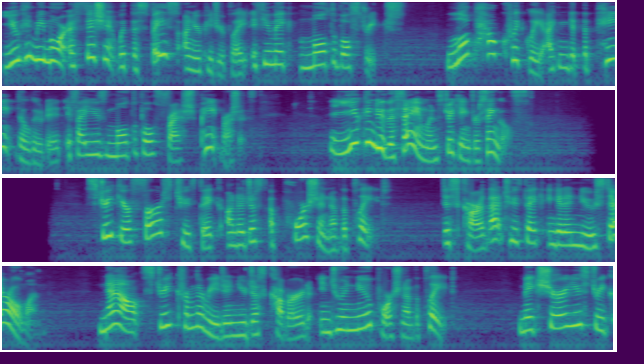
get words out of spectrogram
You can be more efficient with the space on your Petri plate if you make multiple streaks. Look how quickly I can get the paint diluted if I use multiple fresh paintbrushes. You can do the same when streaking for singles. Streak your first toothpick onto just a portion of the plate. Discard that toothpick and get a new sterile one. Now streak from the region you just covered into a new portion of the plate. Make sure you streak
